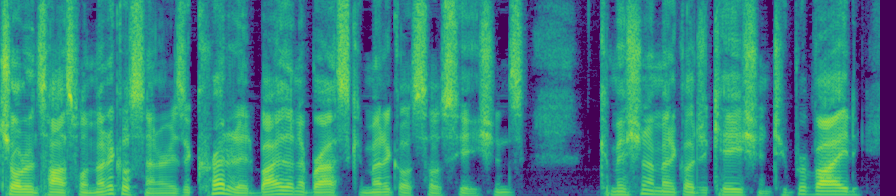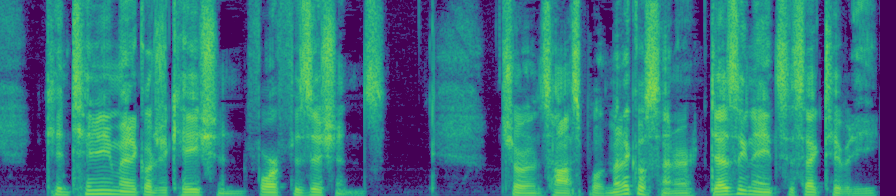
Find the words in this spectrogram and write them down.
Children's Hospital and Medical Center is accredited by the Nebraska Medical Association's Commission on Medical Education to provide continuing medical education for physicians. Children's Hospital and Medical Center designates this activity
